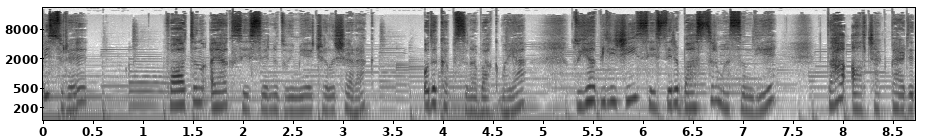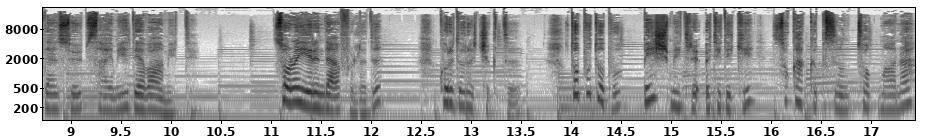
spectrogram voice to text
Bir süre Fuat'ın ayak seslerini duymaya çalışarak oda kapısına bakmaya, duyabileceği sesleri bastırmasın diye daha alçak perdeden söğüt saymaya devam etti. Sonra yerinden fırladı, koridora çıktı, topu topu beş metre ötedeki sokak kapısının tokmağına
